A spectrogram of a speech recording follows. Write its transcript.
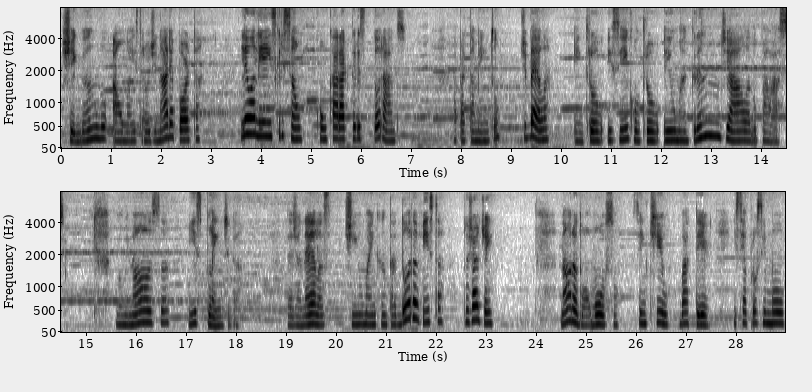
chegando a uma extraordinária porta, leu ali a inscrição com caracteres dourados: Apartamento de Bela. Entrou e se encontrou em uma grande ala do palácio, luminosa e esplêndida. Das janelas tinha uma encantadora vista do jardim. Na hora do almoço, sentiu bater e se aproximou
